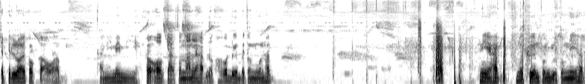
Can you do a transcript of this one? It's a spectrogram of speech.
จะเป็นรอยเก่าๆครับอันนี้ไม่มีเขาออกจากตรงนั้นแหละครับ แล้วเขาก็เดินไปตรงนู้นครับ นี่ครับ เมื่อคืนผมอยู่ตรงนี้ครับ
